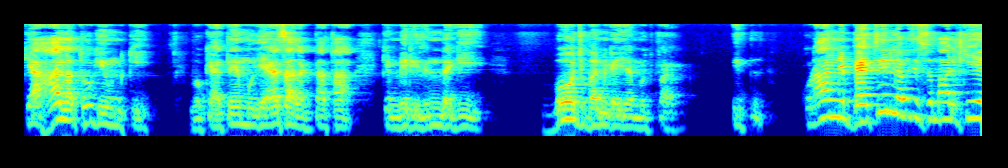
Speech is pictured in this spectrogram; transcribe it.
क्या हालत होगी उनकी? वो कहते हैं, मुझे ऐसा लगता था कि मेरी ज़िंदगी बोझ बन गई है मुझ पर। कुरान ने बेहतरीन लफ्ज इस्तेमाल किए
